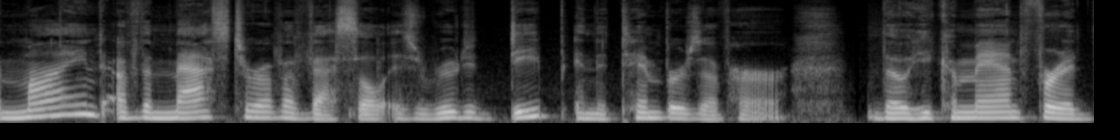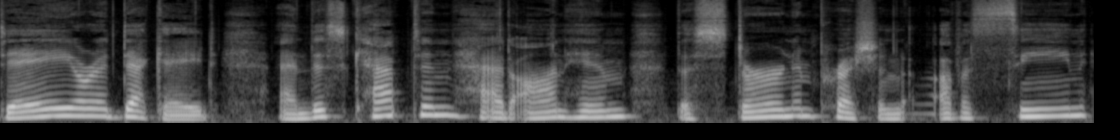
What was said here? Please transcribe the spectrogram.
The mind of the master of a vessel is rooted deep in the timbers of her, though he command for a day or a decade, and this captain had on him the stern impression of a scene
